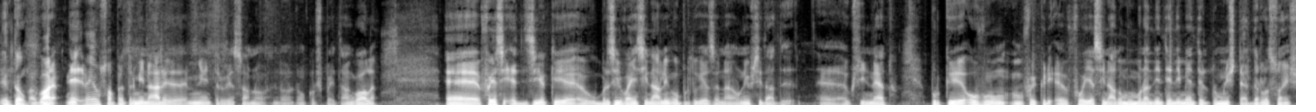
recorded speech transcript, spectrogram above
Então. Agora, eh, eu só para terminar a minha intervenção no, no, no que respeita a Angola, É, foi assim, dizia que o Brasil vai ensinar a língua portuguesa na Universidade Agostinho Neto, porque houve um, foi, foi assinado um memorando de entendimento entre o Ministério das Relações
